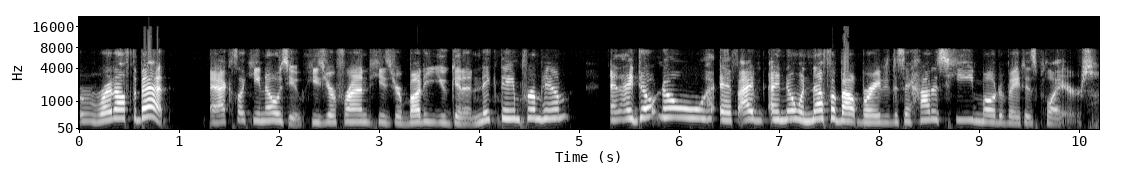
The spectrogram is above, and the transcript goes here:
right off the bat acts like he knows you. He's your friend, he's your buddy. You get a nickname from him. And I don't know if I I know enough about Brady to say how does he motivate his players?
